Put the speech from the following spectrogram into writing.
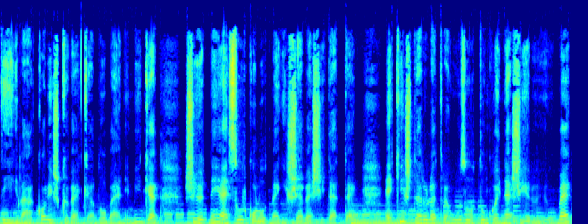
téglákkal és kövekkel dobálni minket, sőt néhány szurkolót meg is sebesítettek. Egy kis területre húzódtunk, hogy ne sérüljünk meg,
